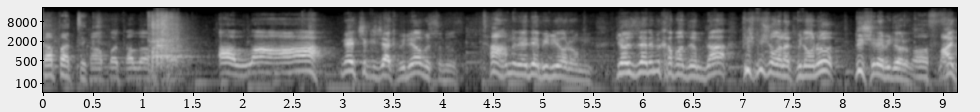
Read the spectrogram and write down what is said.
Kapattık. Kapatalım. Allah! Ne çıkacak biliyor musunuz? Tahmin edebiliyorum. Gözlerimi kapadığımda pişmiş olarak bile onu düşünebiliyorum. Of. Vay!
